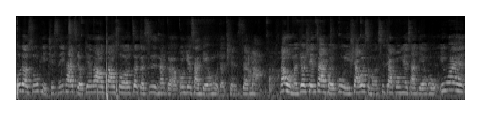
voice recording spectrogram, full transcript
我的书皮其实一开始有介绍到说，这个是那个工业三点五的前身嘛，那我们就先再回顾一下为什么是叫工业三点五，因为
